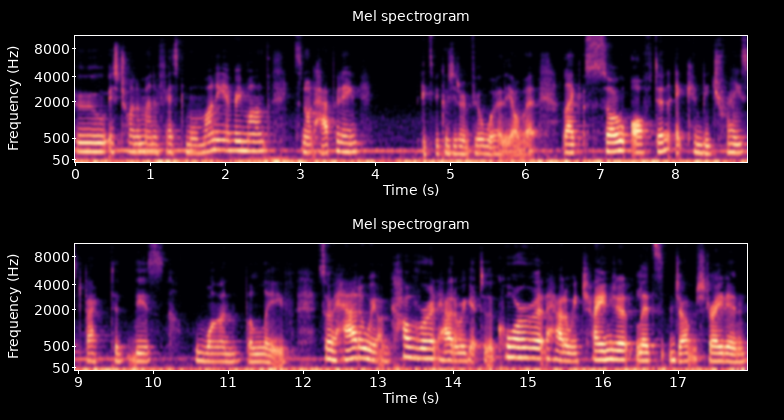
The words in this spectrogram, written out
who is trying to manifest more money every month, it's not happening, it's because you don't feel worthy of it. Like so often, it can be traced back to this one belief. So, how do we uncover it? How do we get to the core of it? How do we change it? Let's jump straight in.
